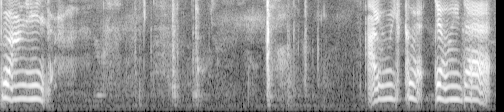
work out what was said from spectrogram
burning. I regret doing that.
